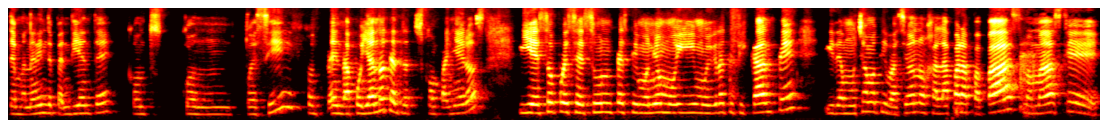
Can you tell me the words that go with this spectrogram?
de manera independiente con tus con, pues sí, en, apoyándote entre tus compañeros y eso pues es un testimonio muy, muy gratificante y de mucha motivación, ojalá para papás, mamás que,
